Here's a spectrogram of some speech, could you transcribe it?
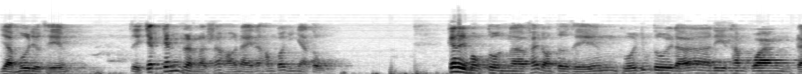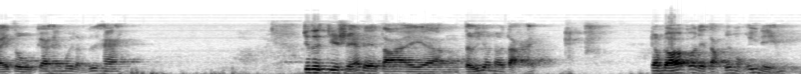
và mười điều thiện, thì chắc chắn rằng là xã hội này nó không có những nhà tù. Cái đây một tuần ờ, phái đoàn từ thiện của chúng tôi đã đi tham quan trại tù K20 lần thứ hai. Chúng tôi chia sẻ đề tài ờ, tự do nội tại trong đó có đề tập đến một ý niệm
